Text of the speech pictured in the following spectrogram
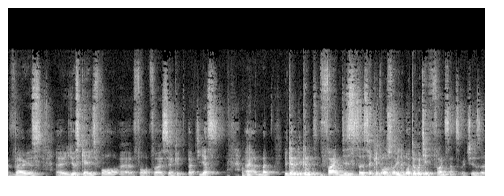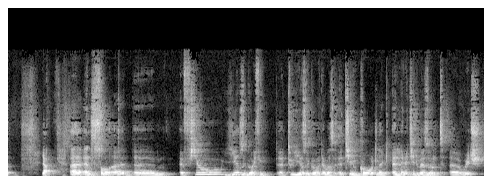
various uh, use case for for for a circuit but yes. Okay. Um, but you can you can find this uh, circuit also in automotive, for instance, which is uh, yeah. Uh, and so uh, um, a few years ago, I think uh, two years ago, there was a team called like Unlimited Result, uh, which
